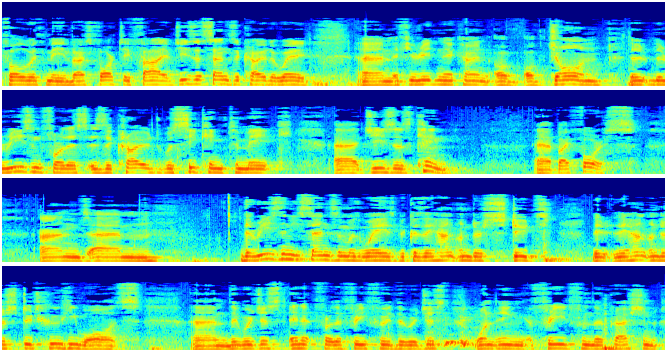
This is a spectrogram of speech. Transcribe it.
Follow with me in verse 45. Jesus sends the crowd away. Um, if you read in the account of, of John, the, the reason for this is the crowd was seeking to make uh, Jesus king uh, by force. And um, the reason he sends them away is because they hadn't understood. They, they hadn't understood who he was. Um, they were just in it for the free food. They were just wanting freed from the oppression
